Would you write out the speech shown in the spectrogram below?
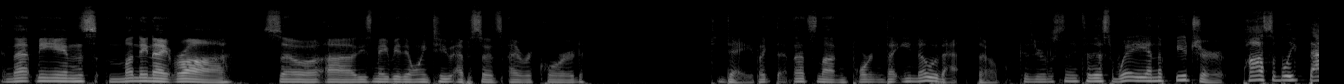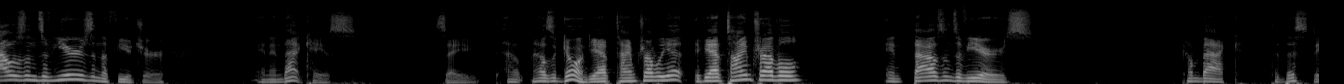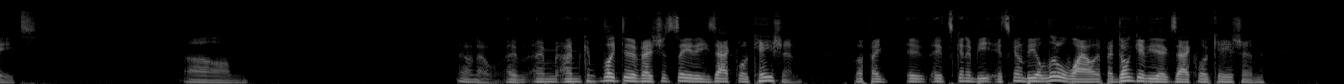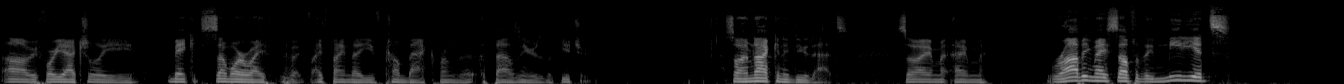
and that means Monday Night Raw. So uh these may be the only two episodes I record today. Like that that's not important that you know that though, because you're listening to this way in the future, possibly thousands of years in the future. And in that case, say how, how's it going? Do you have time travel yet? If you have time travel in thousands of years, come back to this date. Um, I don't know. I'm I'm I'm conflicted if I should say the exact location, but if I it, it's gonna be it's gonna be a little while if I don't give you the exact location, uh, before you actually make it somewhere where I, I find that you've come back from the, a thousand years in the future. So I'm not going to do that. So I'm I'm robbing myself of the immediate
